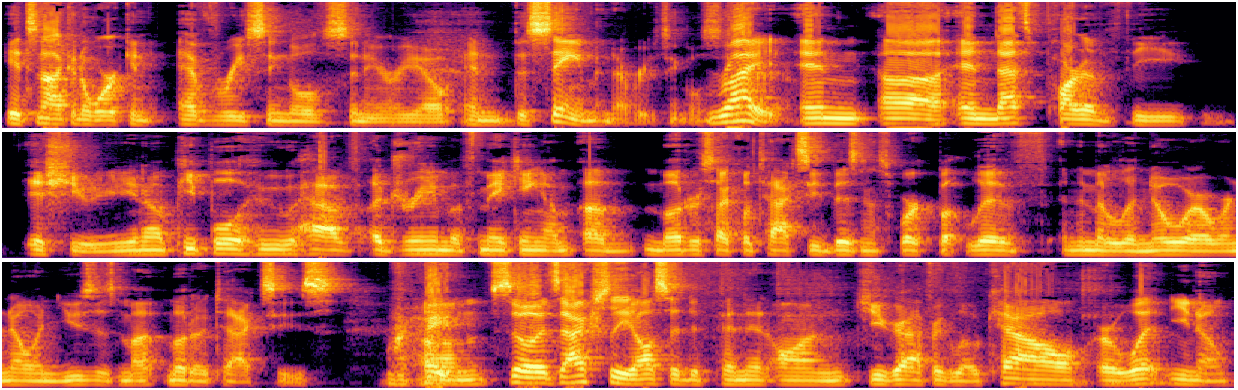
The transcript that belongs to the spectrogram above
It's not going to work in every single scenario, and the same in every single scenario. Right, and uh, and that's part of the issue. You know, people who have a dream of making a, a motorcycle taxi business work, but live in the middle of nowhere where no one uses mo- moto taxis. Right. Um, so it's actually also dependent on geographic locale or what you know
